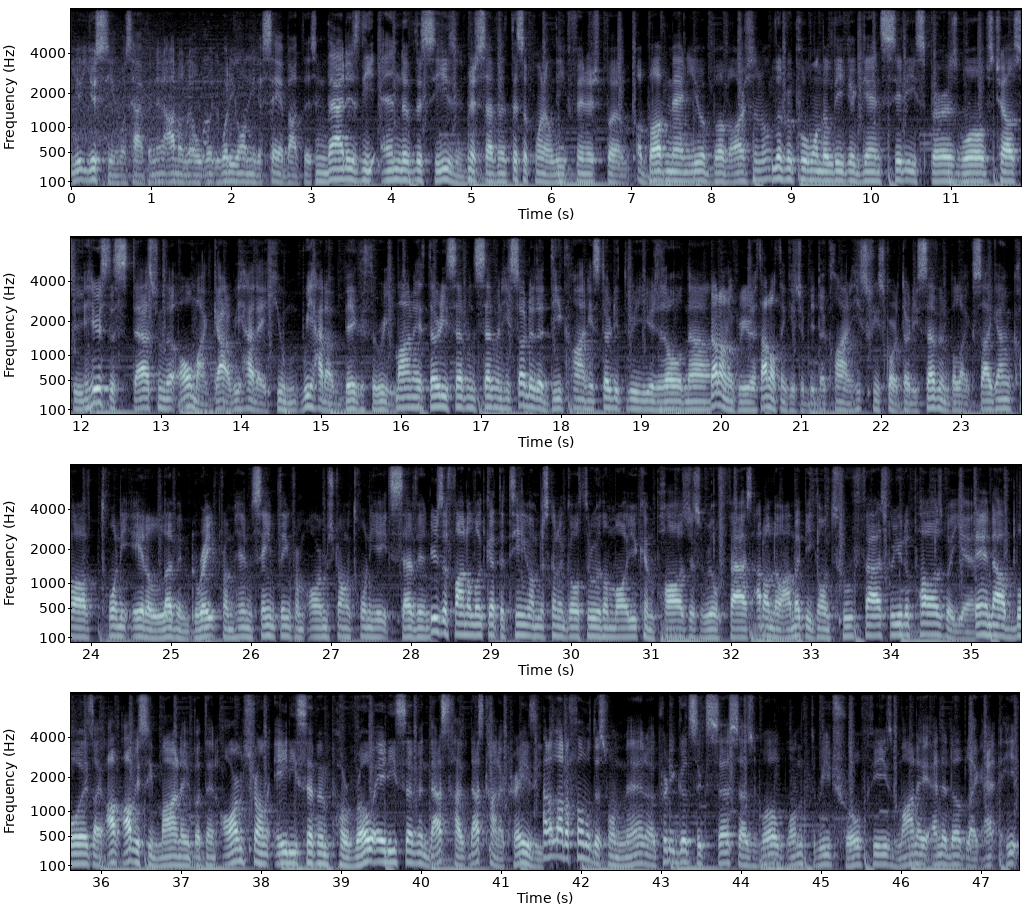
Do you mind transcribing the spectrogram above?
you you're seeing what's happening. I don't know what what do you want me to say about this. And that is the end of the season. Finished seventh. Disappointing league finish, but above Man U, above Arsenal. Liverpool won the league again. City, Spurs, Wolves, Chelsea. And here's the stats from the. Oh my God, we had a hum. We had a big three. Mane 37-7. He started a decline. He's 33 years old now. I don't agree with. I don't think he should be declining. He, he scored 37, but like Tsygankov 28-11. Great from him. Same thing from Armstrong 28-7. Here's a final look at the team. I'm just gonna go through them all. You can pause just real fast. I don't know. I might be going too fast for you to pause, but yeah. Standout boys like obviously Mane, but then Armstrong 87, Perraud 87. That's that's kind of crazy. Had a lot of fun with this one, man. A pretty good success as well. Won three trophies. Mane ended up like he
